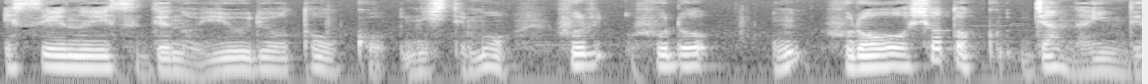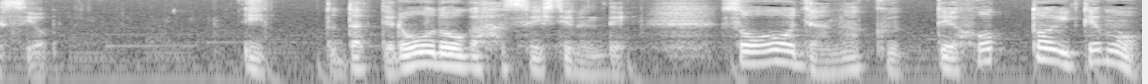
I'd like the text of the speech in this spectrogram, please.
SNS での有料投稿にしても不不労ん不労所得じゃないんですよ。えっと、だって労働が発生してるんで。そうじゃなくってほっといても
